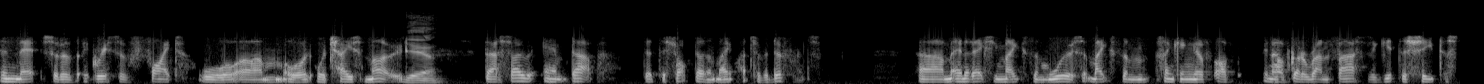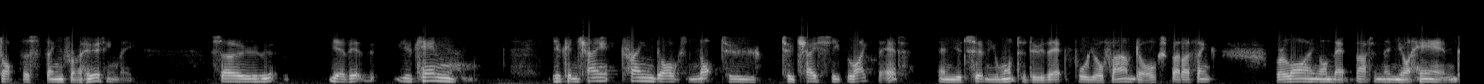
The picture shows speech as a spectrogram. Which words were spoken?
in that sort of aggressive fight or um, or, or, chase mode, yeah. they're so amped up that the shock doesn't make much of a difference, um, and it actually makes them worse. It makes them thinking of, of you know I've got to run faster to get the sheep to stop this thing from hurting me. So yeah, you can you can cha- train dogs not to, to chase sheep like that, and you'd certainly want to do that for your farm dogs. But I think relying on that button in your hand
